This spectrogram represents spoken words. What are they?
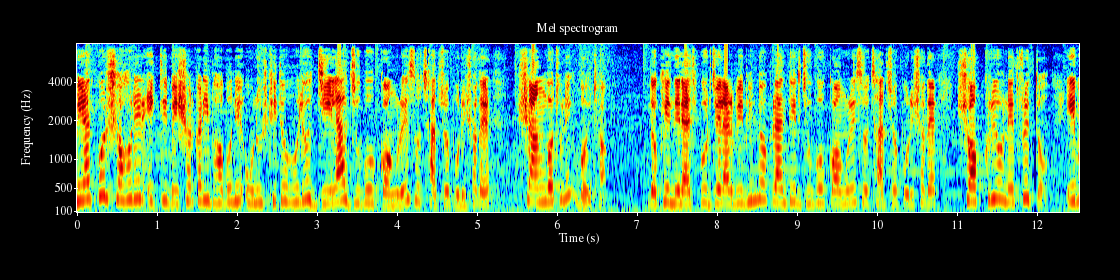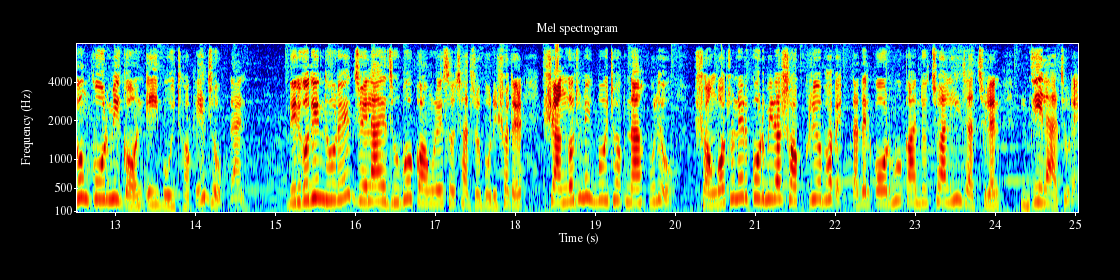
বুনিয়াদপুর শহরের একটি বেসরকারি ভবনে অনুষ্ঠিত হল জেলা যুব কংগ্রেস ও ছাত্র পরিষদের সাংগঠনিক বৈঠক। দক্ষিণ দিনাজপুর জেলার বিভিন্ন প্রান্তের যুব কংগ্রেস ও ছাত্র পরিষদের সক্রিয় নেতৃত্ব এবং কর্মীগণ এই বৈঠকে যোগ দেন। দীর্ঘদিন ধরে জেলায় যুব কংগ্রেস ও ছাত্র পরিষদের সাংগঠনিক বৈঠক না হলেও সংগঠনের কর্মীরা সক্রিয়ভাবে তাদের কর্মকাণ্ড চালিয়ে যাচ্ছিলেন জেলা জুড়ে।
